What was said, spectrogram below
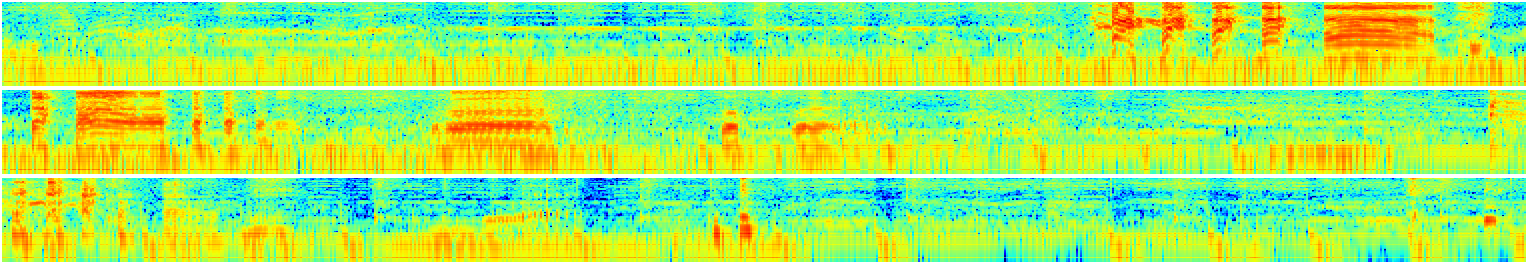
movie. uh, ah, so sad. yeah.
